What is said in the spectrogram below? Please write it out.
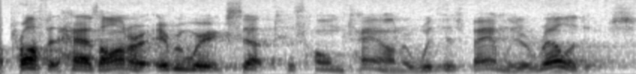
a prophet has honor everywhere except his hometown or with his family or relatives.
